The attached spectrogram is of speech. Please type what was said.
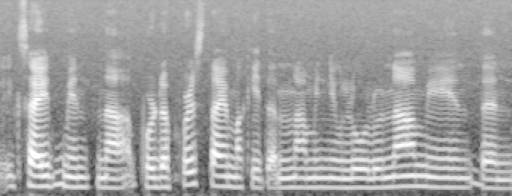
excitement na for the first time makita na namin yung lolo namin. Then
